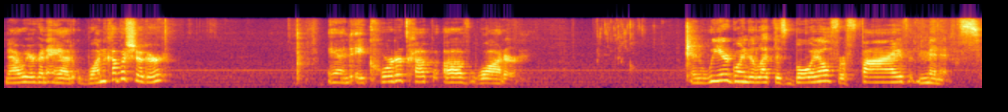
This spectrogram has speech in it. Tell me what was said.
Now we are going to add one cup of sugar, and a quarter cup of water. And we are going to let this boil for five minutes.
